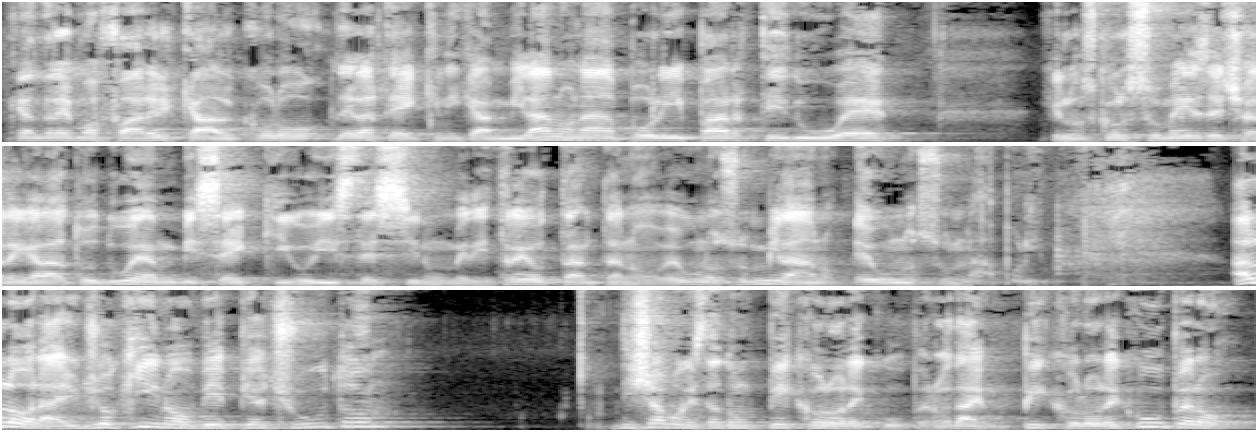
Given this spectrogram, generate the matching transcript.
che andremo a fare il calcolo della tecnica Milano-Napoli parte 2 che lo scorso mese ci ha regalato due ambisecchi con gli stessi numeri 3,89 uno su Milano e uno su Napoli. Allora il giochino vi è piaciuto? Diciamo che è stato un piccolo recupero dai un piccolo recupero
